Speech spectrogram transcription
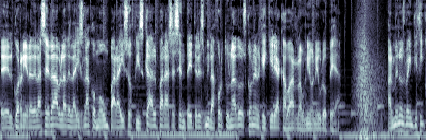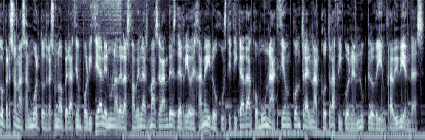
El Corriere de la Sera habla de la isla como un paraíso fiscal para 63.000 afortunados con el que quiere acabar la Unión Europea. Al menos 25 personas han muerto tras una operación policial en una de las favelas más grandes de Río de Janeiro, justificada como una acción contra el narcotráfico en el núcleo de infraviviendas.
